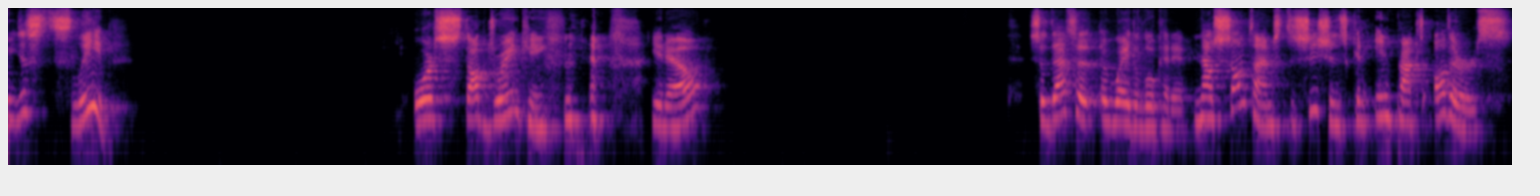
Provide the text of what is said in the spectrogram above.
you just sleep or stop drinking, you know? So that's a, a, way to look at it. Now, sometimes decisions can impact others.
